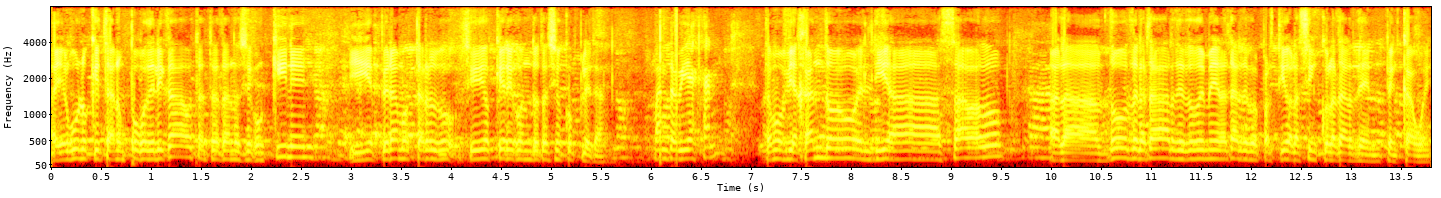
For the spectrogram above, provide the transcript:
Hay algunos que están un poco delicados, están tratándose con kines y esperamos estar, si Dios quiere, con dotación completa. ¿Cuándo viajan? Estamos viajando el día sábado a las 2 de la tarde, 2 y media de la tarde, por el partido a las 5 de la tarde en Pencahue.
